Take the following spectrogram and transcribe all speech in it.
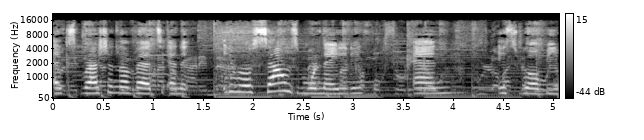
expression of it, and it will sound more native, and it will be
